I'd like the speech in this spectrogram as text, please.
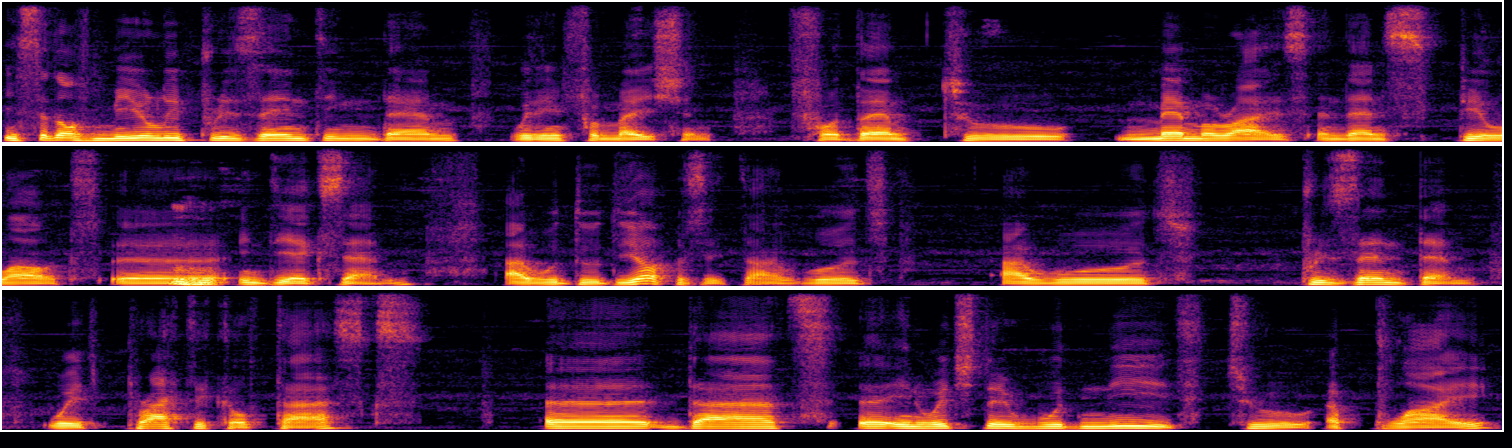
instead of merely presenting them with information for them to memorize and then spill out uh, in the exam i would do the opposite. I would i would present them with practical tasks uh, that uh, in which they would need to apply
